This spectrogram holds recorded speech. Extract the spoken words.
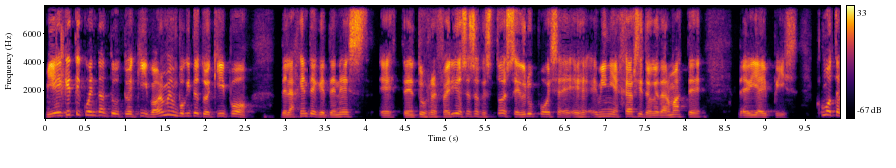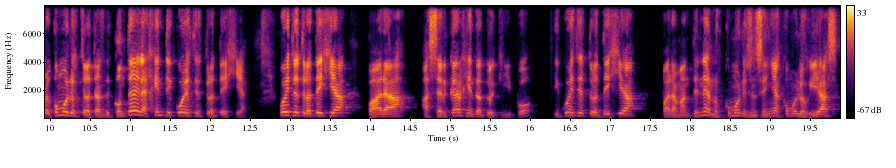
Miguel, ¿qué te cuenta tu, equipo? Háblame un poquito de tu equipo, de la gente que tenés, este, tus referidos, esos que todo ese grupo, ese, mini ejército que te armaste de VIPs. ¿Cómo, ¿Cómo los tratas? Contá a la gente cuál es tu estrategia. ¿Cuál es tu estrategia para acercar gente a tu equipo y cuál es tu estrategia para mantenerlos, cómo les enseñás, cómo los guías,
